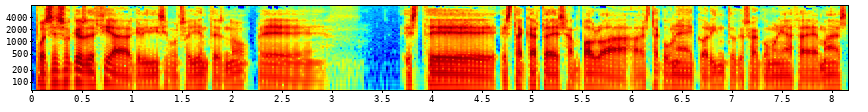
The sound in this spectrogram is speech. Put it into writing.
Pues eso que os decía, queridísimos oyentes, ¿no? Eh, este, esta carta de San Pablo a, esta comunidad de Corinto, que es una comunidad además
